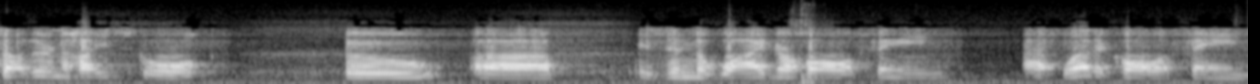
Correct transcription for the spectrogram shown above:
Southern High School, who uh, is in the Widener Hall of Fame, Athletic Hall of Fame,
